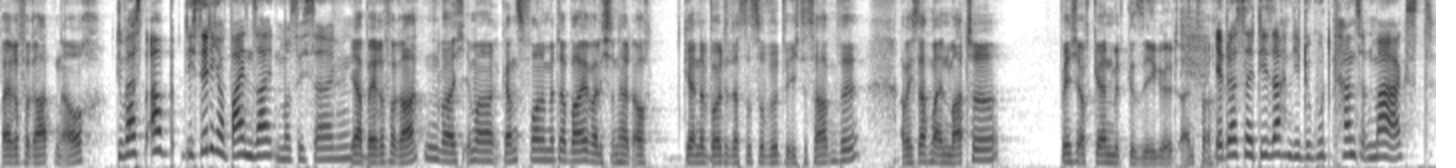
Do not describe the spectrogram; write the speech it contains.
bei Referaten auch. Du warst auch, ich sehe dich auf beiden Seiten, muss ich sagen. Ja, bei Referaten war ich immer ganz vorne mit dabei, weil ich dann halt auch gerne wollte, dass das so wird, wie ich das haben will. Aber ich sag mal, in Mathe bin ich auch gern mitgesegelt einfach. Ja, du hast halt die Sachen, die du gut kannst und magst,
